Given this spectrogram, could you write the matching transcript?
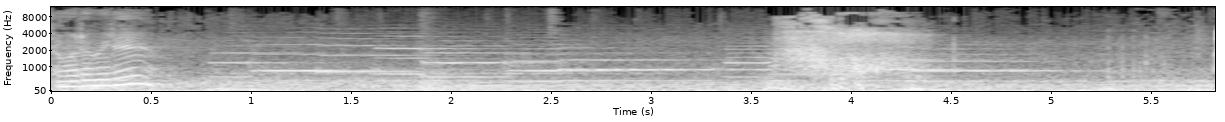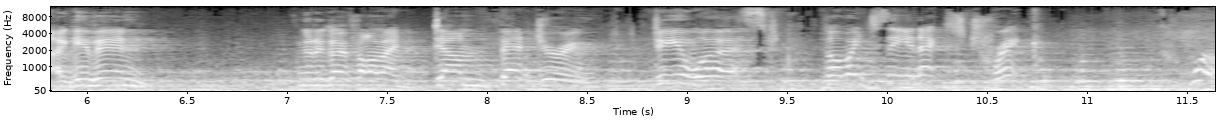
So what do we do? I give in. I'm gonna go find my damn bedroom. Do your worst. Can't wait to see your next trick. Whoa.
